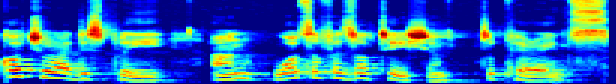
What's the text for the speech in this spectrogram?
cultural display, and words of exaltation to parents.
